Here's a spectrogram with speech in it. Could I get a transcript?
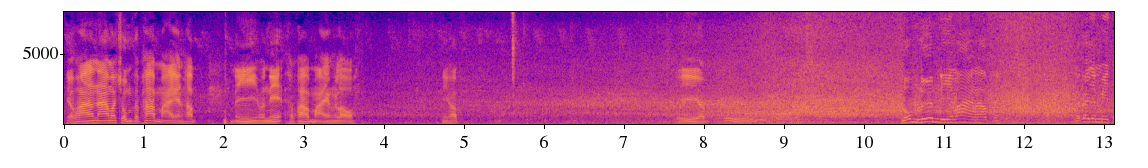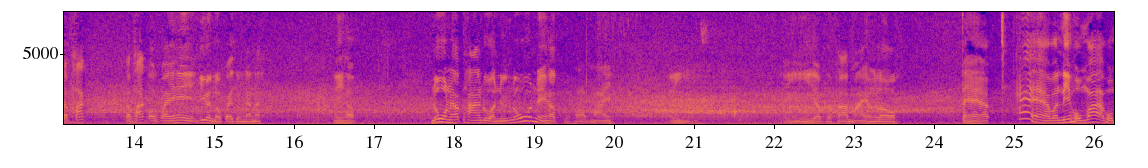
เดี๋ยวพาน้ามาชมสภาพหมายกันครับ นี่วันนี้สภาพหมายของเรา นี่ครับนี่ครับโอ้ล่มลื่นดีมากนะครับ แล้วก็จะมีตะพักตะพักออกไปให้ยื่นออกไปตรงนั้นนะนี่ครับ นู่นครับทางด่วนอยู่นู่นนี่ครับสภาพหมายนี่ นี่ครับสภาพหมายของเรา แต่แวันนี้ผมว่าผม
